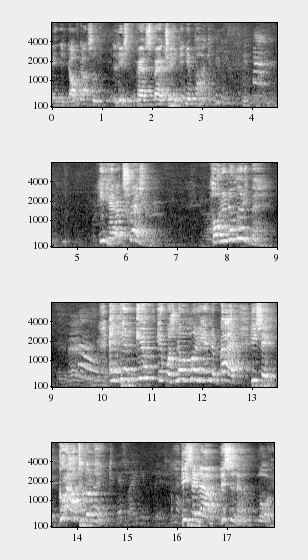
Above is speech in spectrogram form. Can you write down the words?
And y'all got some, at least a pair of spare change in your pocket. He had a treasurer holding the money bag. And then if it was no money in the bag, he said, go out to the lake. Right. He said, now, listen now, Lord.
